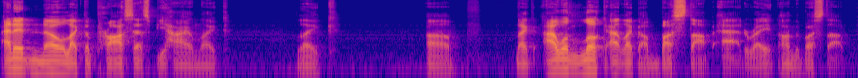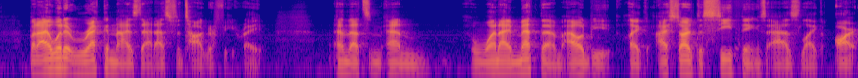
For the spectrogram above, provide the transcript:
I didn't know like the process behind like like uh like i would look at like a bus stop ad right on the bus stop. But i wouldn't recognize that as photography right? And that's and when i met them i would be like i started to see things as like art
